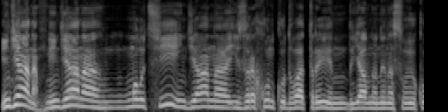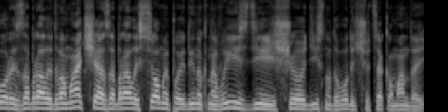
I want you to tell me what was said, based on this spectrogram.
Індіана. Індіана молодці. Індіана із рахунку 2-3 явно не на свою користь забрали два матча, забрали сьомий поєдинок на виїзді, що дійсно доводить, що ця команда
